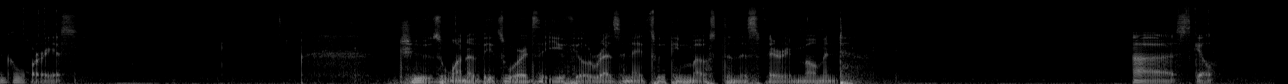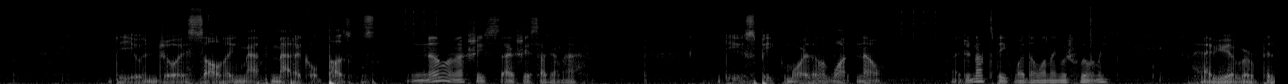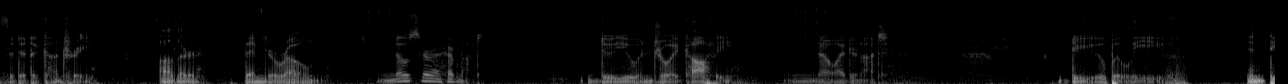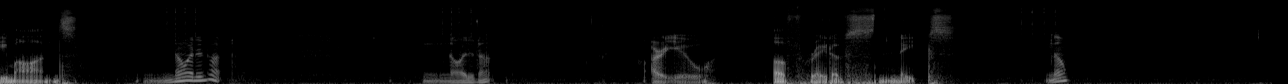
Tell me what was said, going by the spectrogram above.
Glorious. Choose one of these words that you feel resonates with you most in this very moment. Uh, skill. Do you enjoy solving mathematical puzzles? No, I'm actually actually suck at math. Do you speak more than one? No, I do not speak more than one language fluently. Have you ever visited a country other than your own? No, sir, I have not. Do you enjoy coffee? No, I do not. Do you believe in demons? No, I do not. No, I do not. Are you afraid of snakes? No.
